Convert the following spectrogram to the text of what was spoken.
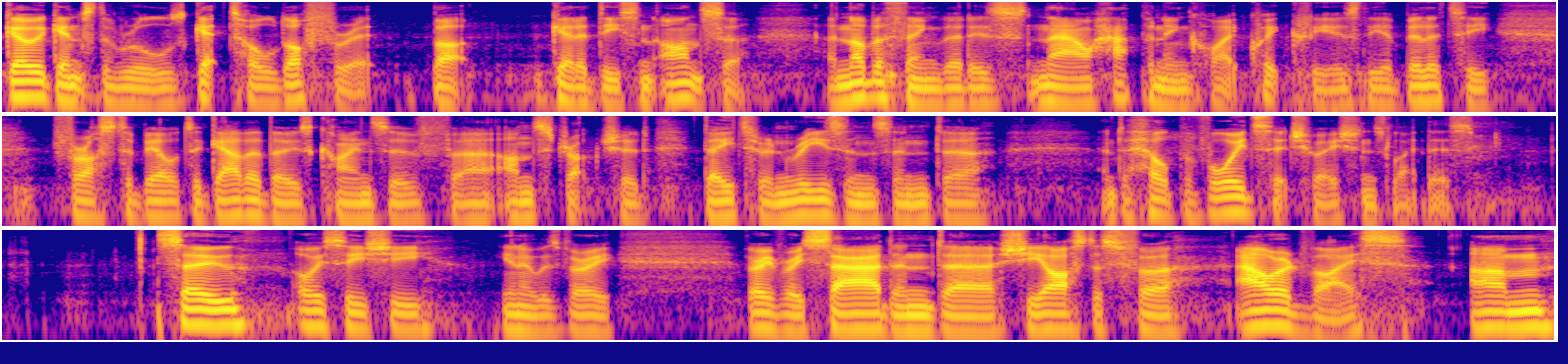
go against the rules, get told off for it, but get a decent answer. Another thing that is now happening quite quickly is the ability for us to be able to gather those kinds of uh, unstructured data and reasons and, uh, and to help avoid situations like this. So obviously she you know, was very, very, very sad and uh, she asked us for our advice. Um,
